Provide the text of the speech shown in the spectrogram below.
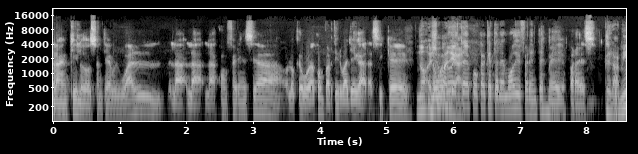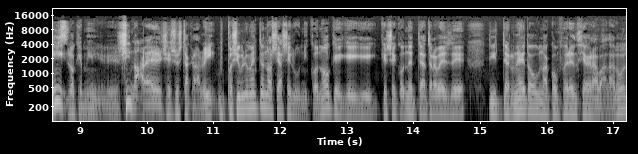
Tranquilo, Santiago. Igual la, la, conferencia o lo que voy a compartir va a llegar, así que no, eso va a llegar. esta época que tenemos diferentes medios para eso. Pero a mí lo que me... Sí, no, a ver, eso está claro. Y posiblemente no seas el único, ¿no? Que, que, que se conecte a través de, de, Internet o una conferencia grabada, ¿no?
